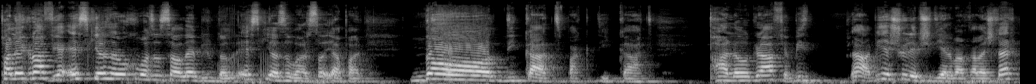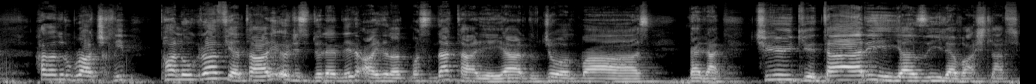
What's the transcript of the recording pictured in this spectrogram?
Palegrafya eski yazar okumasını sağlayan bilim dalıdır. Eski yazı varsa yapar. No dikkat bak dikkat. Palografya biz ha bir de şöyle bir şey diyelim arkadaşlar. Hatta dur bunu açıklayayım. Palografya tarih öncesi dönemleri aydınlatmasında tarihe yardımcı olmaz. Neden? Çünkü tarih yazı ile başlar.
